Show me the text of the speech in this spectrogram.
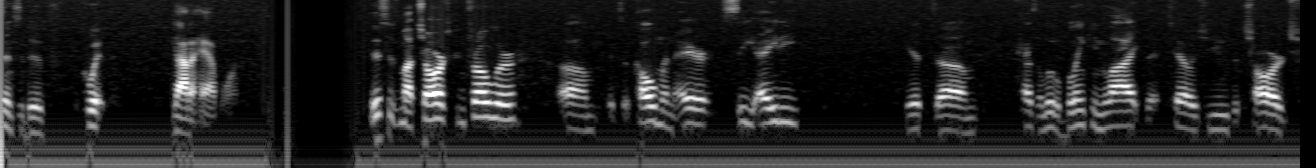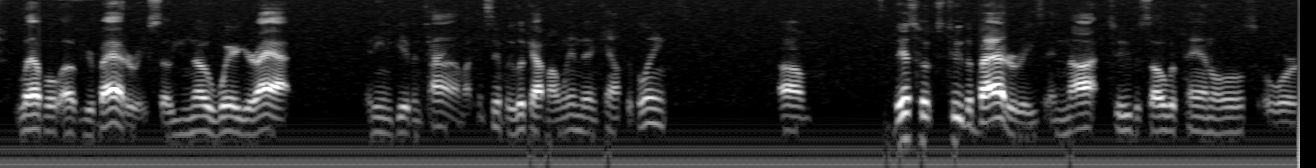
sensitive equipment. Gotta have one. This is my charge controller. Um, it's a Coleman Air C80. It um, has a little blinking light that tells you the charge level of your battery so you know where you're at at any given time. I can simply look out my window and count the blink. Um, this hooks to the batteries and not to the solar panels or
